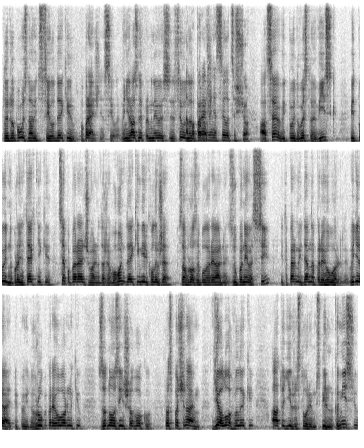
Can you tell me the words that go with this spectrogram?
При допомогти навіть сили, деякі попередження сили. Мені ні разу не примінили сили А на попередження сили це що? А це відповідно вистави військ, відповідно бронетехніки. Це попереджувально, даже вогонь в деякій мірі, коли вже загрози були реальні, Зупинились всі, і тепер ми йдемо на переговори. Виділяють відповідно групи переговорників з одного з іншого боку. Розпочинаємо діалог великий, а тоді вже створюємо спільну комісію,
